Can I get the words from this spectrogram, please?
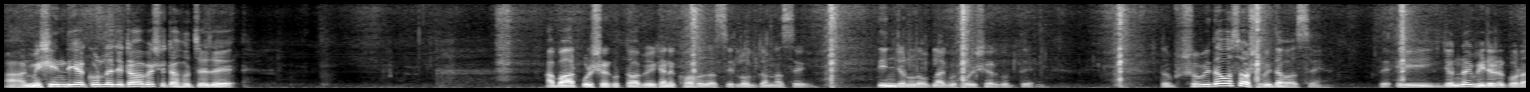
আর মেশিন দিয়ে করলে যেটা হবে, সেটা হচ্ছে যে আবার পরিষ্কার করতে হবে। এখানে খরচ আছে, লোকজন আছে, তিনজন লোক লাগবে পরিষ্কার করতে। তো সুবিধাও আছে, অসুবিধাও আছে। তো এই জন্যই ভিডিওটা করা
